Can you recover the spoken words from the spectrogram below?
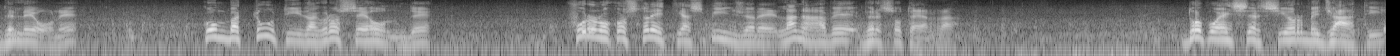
del Leone, combattuti da grosse onde, furono costretti a spingere la nave verso terra. Dopo essersi ormeggiati,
